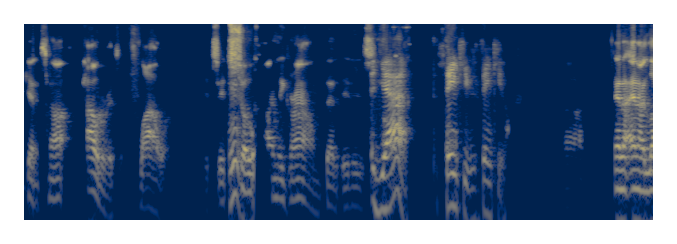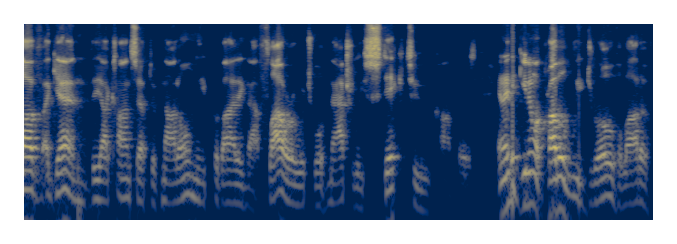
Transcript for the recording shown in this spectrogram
Again, it's not powder; it's a flour. It's it's mm. so finely ground that it is. Yeah. Thank you. Thank you. Um, and and I love again the uh, concept of not only providing that flour, which will naturally stick to compost, and I think you know what probably drove a lot of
